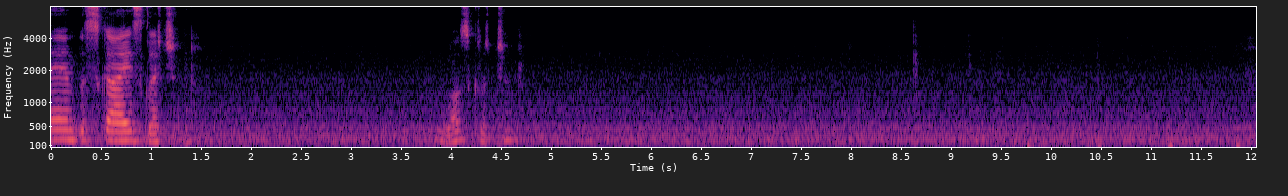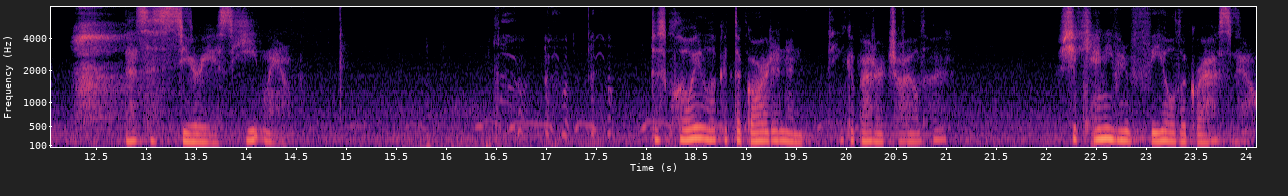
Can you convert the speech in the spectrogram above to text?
Um, the sky is glitching. It was glitching. That's a serious heat lamp. Does Chloe look at the garden and think about her childhood? She can't even feel the grass now.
